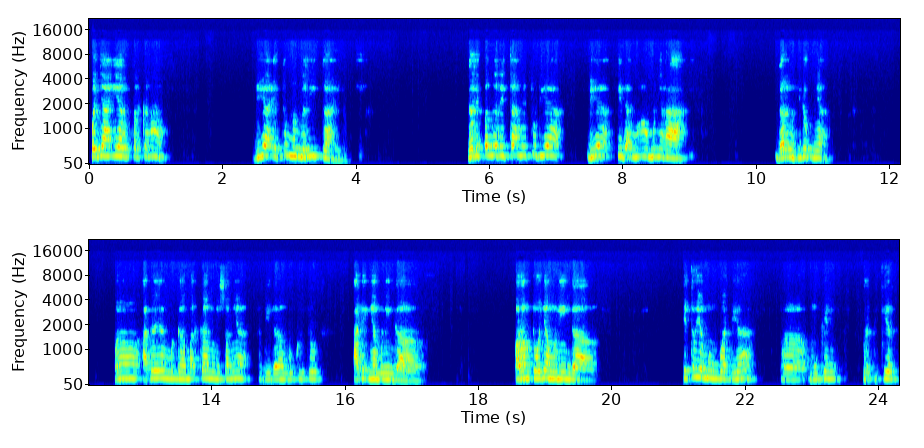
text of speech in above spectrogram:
penyair terkenal. Dia itu menderita. Dari penderitaan itu dia dia tidak mau menyerah dalam hidupnya. Uh, ada yang menggambarkan misalnya di dalam buku itu adiknya meninggal, orang tuanya meninggal. Itu yang membuat dia uh, mungkin berpikir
